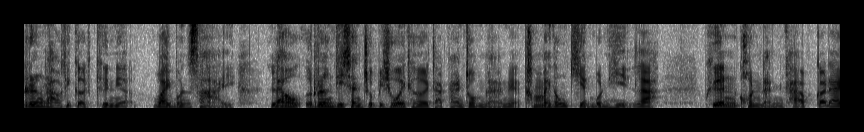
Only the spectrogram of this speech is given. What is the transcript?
เรื่องราวที่เกิดขึ้นเนี่ยไว้บนสาย แล้วเรื่องที่ฉันจะไปช่วยเธอจากการจมน้ำเนี่ยทำไมต้องเขียนบนหินล่ะ เพื่อนคนนั้นครับก็ได้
